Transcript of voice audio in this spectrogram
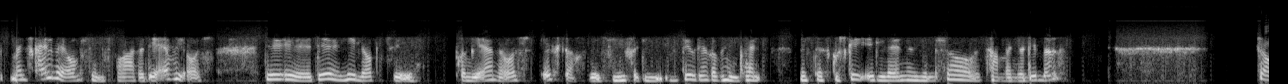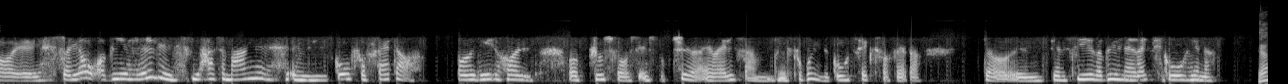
man skal være omstillingsparat, og det er vi også. Det, øh, det er helt op til premieren også efter, vil jeg sige, fordi det er jo det, revyen kan. Hvis der skulle ske et eller andet, jamen, så tager man jo det med. Så, øh, så jo, og vi er heldige. Vi har så mange øh, gode forfattere, både hele holdet og plus vores instruktør er jo alle sammen forrygende gode tekstforfattere. Så øh, jeg vil sige, at revyen er i rigtig gode hænder. Ja,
